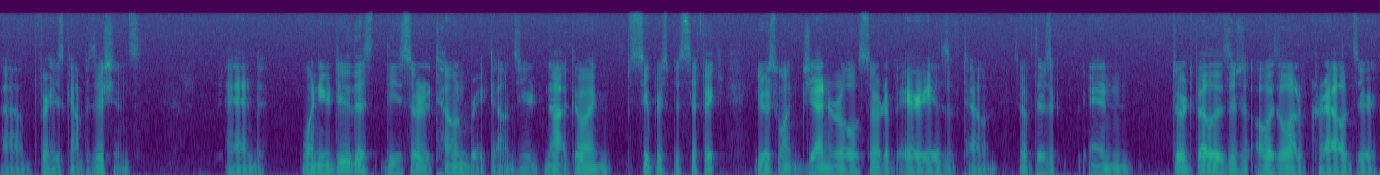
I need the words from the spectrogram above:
um, for his compositions. And when you do this, these sort of tone breakdowns, you're not going super specific. You just want general sort of areas of tone. So if there's a, in George Bellows, there's always a lot of crowds or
